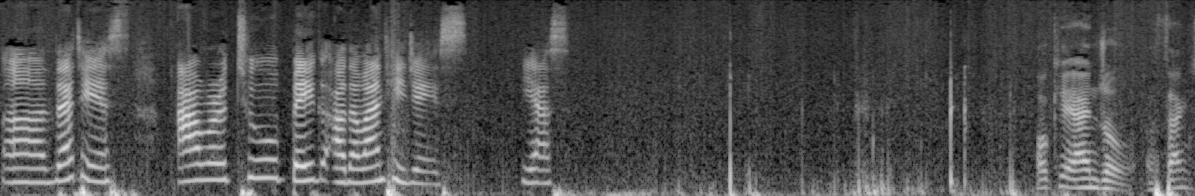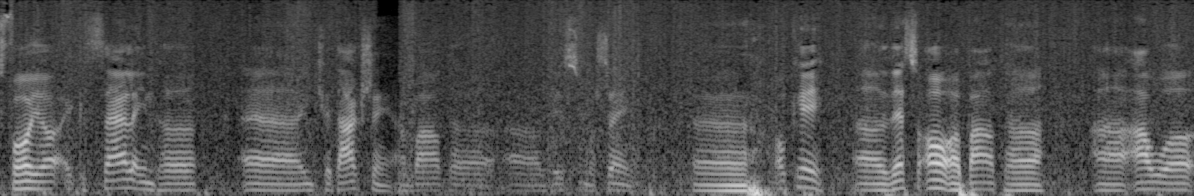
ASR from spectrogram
Uh, that is our two big advantages. Yes. Okay, Andrew, uh, thanks for your excellent uh, uh, introduction about uh, uh, this machine. Okay, that's all about our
